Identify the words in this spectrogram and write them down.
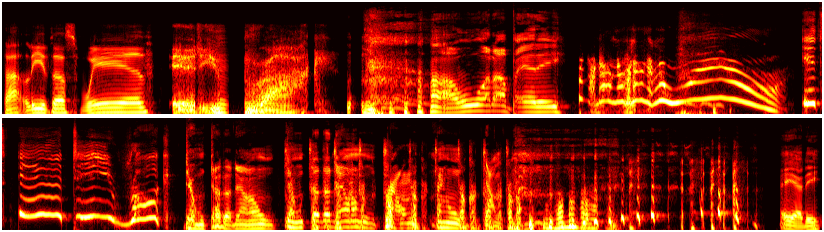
that leaves us with Eddie Rock. what up, Eddie? It's Eddie Rock. Dum, da, da, dum, dum, da, da, dum, dum, dum, dum. Hey, Eddie.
